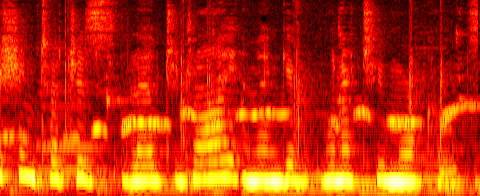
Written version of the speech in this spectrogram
Finishing touches allowed to dry and then give one or two more coats.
